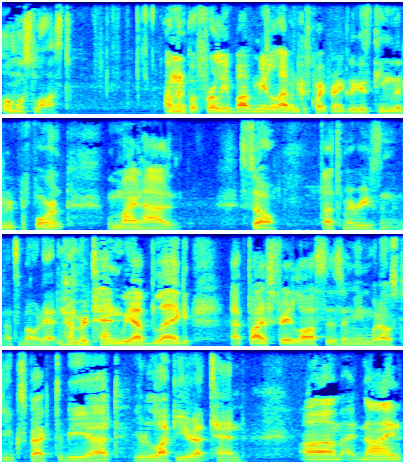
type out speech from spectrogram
almost lost. I'm going to put Furley above me at 11 because, quite frankly, his team literally performed when mine hadn't. So, that's my reason, and that's about it. Number 10, we have Leg at five straight losses. I mean, what else do you expect to be at? You're lucky you're at 10. Um, at 9,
